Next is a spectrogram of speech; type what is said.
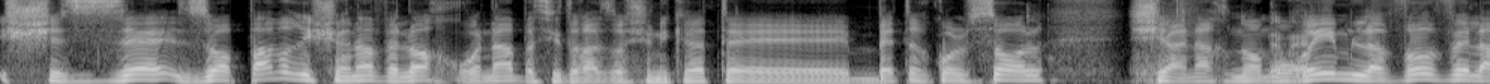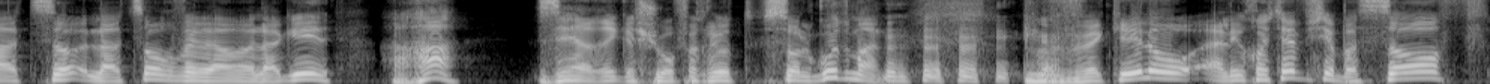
שזו הפעם הראשונה ולא האחרונה בסדרה הזו שנקראת uh, Better Call Saul, שאנחנו באמת? אמורים לבוא ולעצור לעצור ולהגיד, אהה, זה הרגע שהוא הופך להיות סול גודמן. וכאילו, אני חושב שבסוף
